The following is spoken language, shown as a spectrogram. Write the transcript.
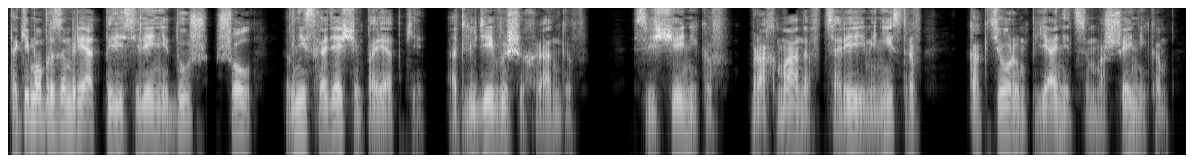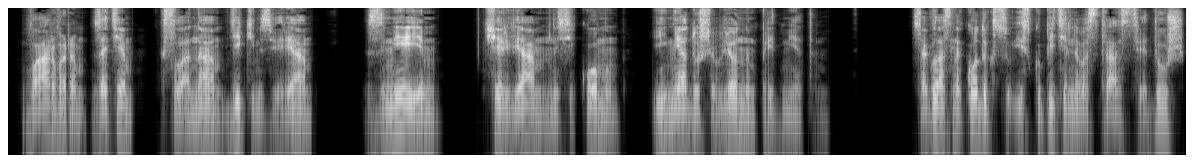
Таким образом, ряд переселений душ шел в нисходящем порядке от людей высших рангов, священников, брахманов, царей и министров – к актерам, пьяницам, мошенникам, варварам, затем к слонам, диким зверям, змеям, червям, насекомым и неодушевленным предметам. Согласно кодексу искупительного странствия душ,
